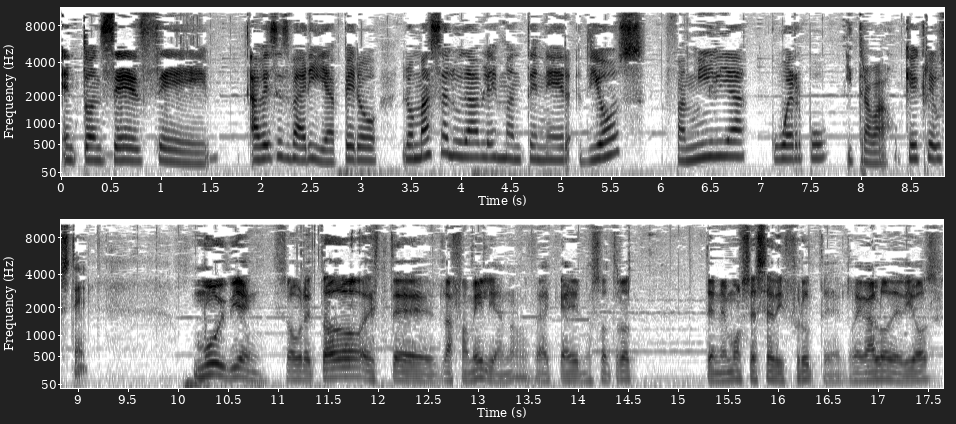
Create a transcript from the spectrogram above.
entonces, eh, a veces varía, pero lo más saludable es mantener Dios, familia, cuerpo y trabajo. ¿Qué cree usted? Muy bien, sobre todo este, la familia, ¿no? O sea, que nosotros tenemos ese disfrute, el regalo de Dios,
